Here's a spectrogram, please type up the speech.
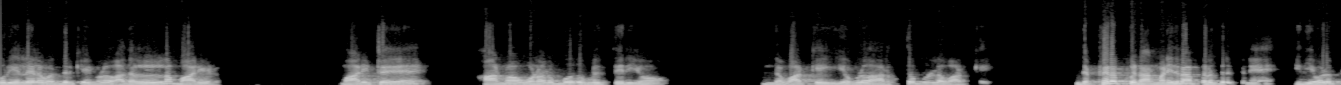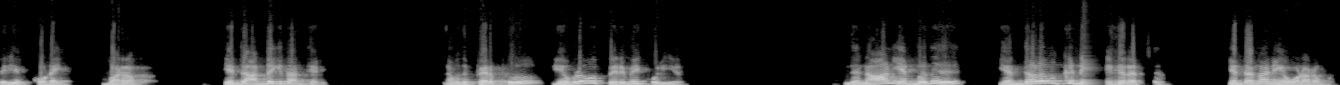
ஒரு எல்லையில வந்திருக்கீங்களோ அதெல்லாம் மாறிடும். மாறிட்டு ஆன்மா உணரும் போது உங்களுக்கு தெரியும் இந்த வாழ்க்கை எவ்வளவு அர்த்தமுள்ள வாழ்க்கை. இந்த பிறப்பு நான் மனிதனா பிறந்திருக்கனே இது எவ்வளவு பெரிய கொடை வரம் என்று அன்றைக்கு தான் தெரியும். நமது பிறப்பு எவ்வளவு பெருமைக்குரியது. இந்த நான் என்பது எந்த அளவுக்கு நிகரற்றது என்றெல்லாம் நீங்க உணர முடியும்.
